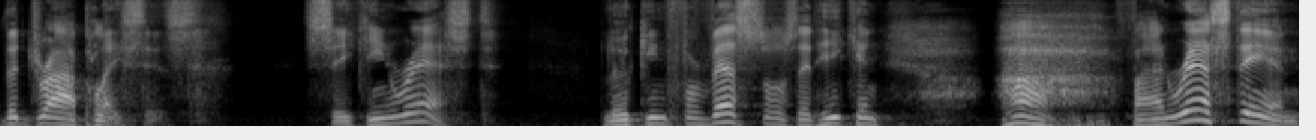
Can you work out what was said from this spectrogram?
the dry places, seeking rest, looking for vessels that he can ah, find rest in.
